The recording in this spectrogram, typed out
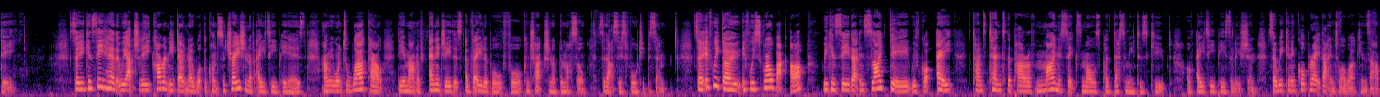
D. So you can see here that we actually currently don't know what the concentration of ATP is and we want to work out the amount of energy that's available for contraction of the muscle. So that's this 40%. So if we go, if we scroll back up, we can see that in slide D, we've got 8 times 10 to the power of minus 6 moles per decimeters cubed of ATP solution. So we can incorporate that into our workings out.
